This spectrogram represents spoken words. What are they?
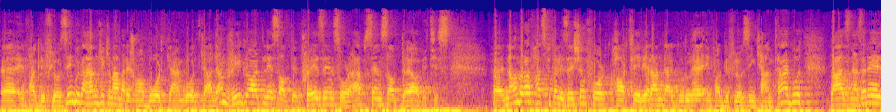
امپاگلیفلوزین بود و همونجور که من برای شما bold کردم regardless of the presence or absence of diabetes. number of hospitalization for heart failure هم در گروه اینفاگلیفلوزین کمتر بود و از نظر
